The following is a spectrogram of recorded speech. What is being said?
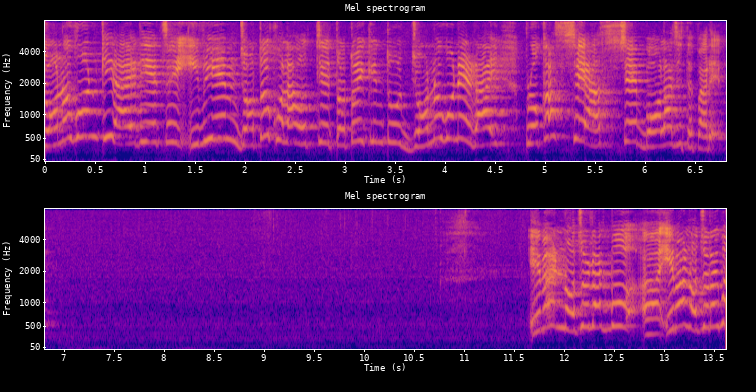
জনগণ কি রায় দিয়েছে? ইভিএম যত খোলা হচ্ছে, ততই কিন্তু জনগণের রায় প্রকাশ্যে আসছে বলা যেতে পারে। এবার নজর রাখব এবার নজর রাখব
